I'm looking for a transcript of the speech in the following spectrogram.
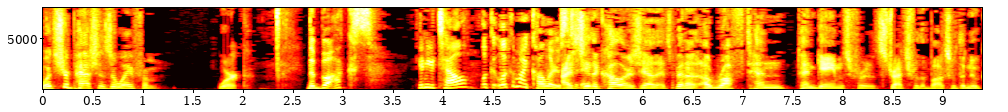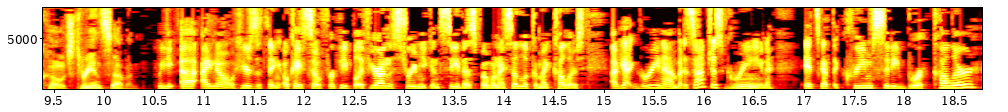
What's your passions away from work? The Bucks. Can you tell? Look at look at my colors. I today. see the colors. Yeah, it's been a, a rough 10, 10 games for stretch for the Bucks with the new coach. Three and seven. We- Uh, I know. Here's the thing. Okay, so for people, if you're on the stream, you can see this. But when I said look at my colors, I've got green on, but it's not just green. It's got the cream city brick color,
